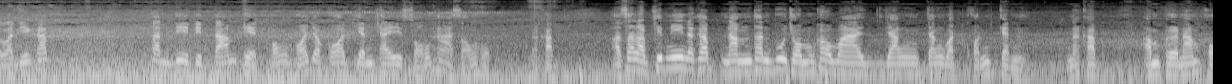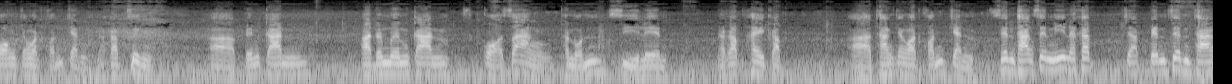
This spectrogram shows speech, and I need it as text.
สวัสดีครับ ท่านที่ติดตามเพจของหอจกเทียนชัย 2526 นะครับสำหรับคลิปนี้นะครับนำท่านผู้ชมเข้ามายังจังหวัดขอนแก่นนะครับอำเภอน้ำพองจังหวัดขอนแก่นนะครับ ซึ่งเป็นการอ่าดำเนินการก่อสร้างถนน 4 เลนนะครับ ให้กับทางจังหวัดขอนแก่น เส้นทางเส้นนี้นะครับจะเป็นเส้นทาง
